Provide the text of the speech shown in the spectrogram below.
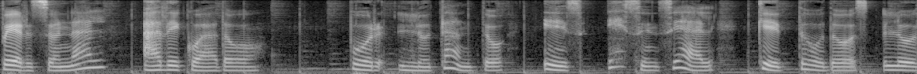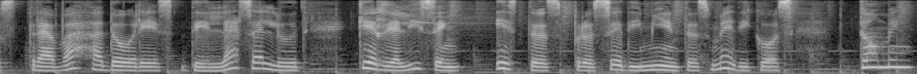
personal adecuado. Por lo tanto, es esencial que todos los trabajadores de la salud que realicen estos procedimientos médicos tomen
